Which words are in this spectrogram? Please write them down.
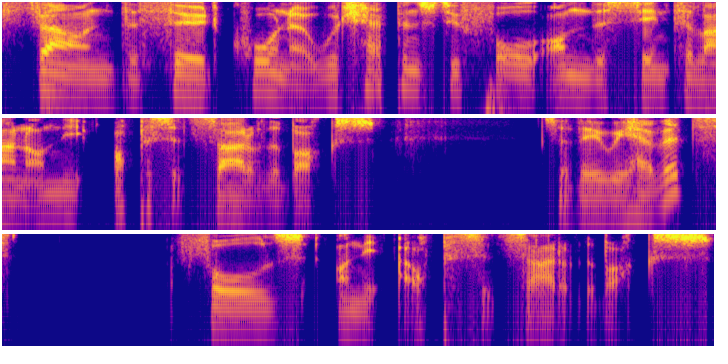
found the third corner, which happens to fall on the center line on the opposite side of the box. So there we have it. Falls on the opposite side of the box.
